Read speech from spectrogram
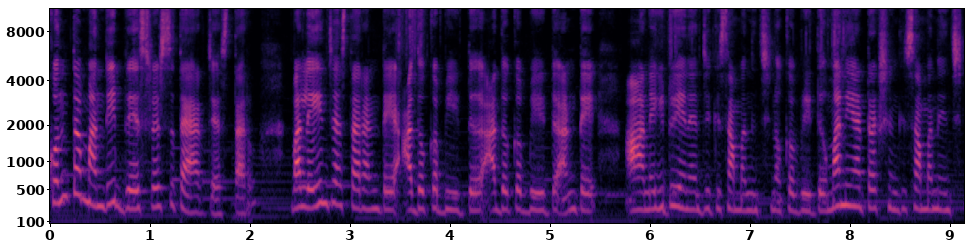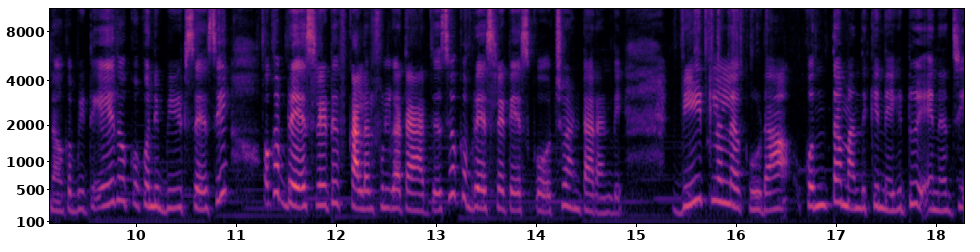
కొంతమంది బ్రేస్లెట్స్ తయారు చేస్తారు. వాళ్ళు ఏం చేస్తారంటే అదొక బీట్ అదొక బీట్ అంటే ఆ నెగిటివ్ ఎనర్జీకి సంబంధించిన ఒక బీట్ మనీ అట్రాక్షన్కి సంబంధించిన ఒక బీట్ ఏదో ఒక కొన్ని బీట్స్ వేసి ఒక బ్రేస్లెట్ కలర్ఫుల్గా తయారు చేసి ఒక బ్రేస్లెట్ వేసుకోవచ్చు అంటారండి. వీటిలలో కూడా కొంతమందికి నెగిటివ్ ఎనర్జీ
